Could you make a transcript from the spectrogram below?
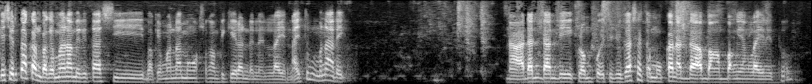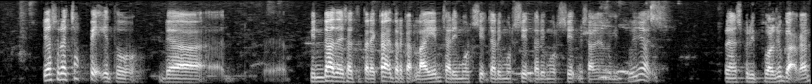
dia ceritakan bagaimana meditasi, bagaimana mengosongkan pikiran dan lain-lain. Nah, itu menarik. Nah, dan dan di kelompok itu juga saya temukan ada abang-abang yang lain itu dia sudah capek gitu. Dia eh, pindah dari satu tarekat ke tarekat lain, cari mursyid, cari mursyid, cari mursyid misalnya begitu. Ya spiritual juga kan.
